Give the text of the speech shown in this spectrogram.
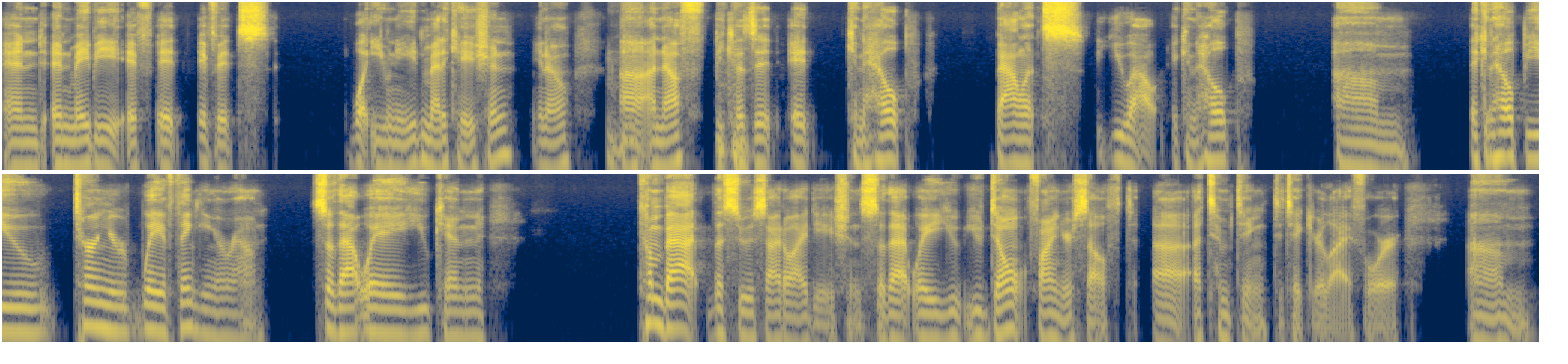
and and maybe if it if it's what you need medication you know Mhm. uh, enough because it it can help balance you out. It can help um it can help you turn your way of thinking around. So that way you can combat the suicidal ideations. So that way you you don't find yourself uh, attempting to take your life or um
